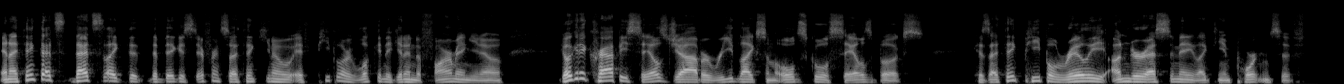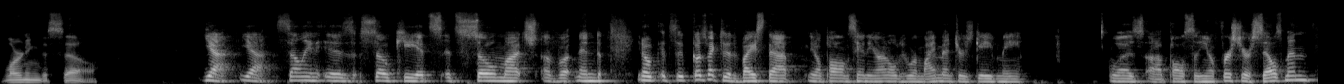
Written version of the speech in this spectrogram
And I think that's that's like the, the biggest difference. So I think, you know, if people are looking to get into farming, you know, go get a crappy sales job or read like some old school sales books because I think people really underestimate like the importance of learning to sell. Yeah, yeah. Selling is so key. It's it's so much of a, and you know it goes back to the advice that you know Paul and Sandy Arnold, who were my mentors, gave me. Was uh, Paul said, you know, first you're a salesman,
